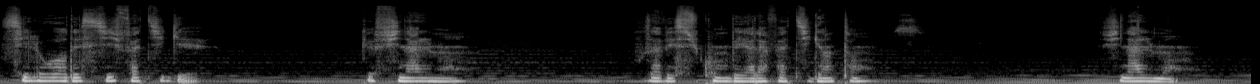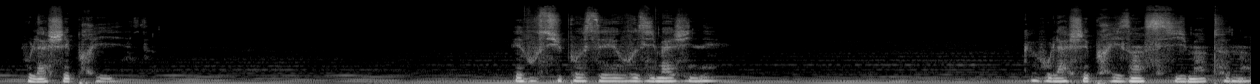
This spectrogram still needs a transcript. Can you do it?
si lourdes et si fatiguées, que finalement vous avez succombé à la fatigue intense. Finalement, vous lâchez prise. Et vous supposez ou vous imaginez que vous lâchez prise ainsi maintenant.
